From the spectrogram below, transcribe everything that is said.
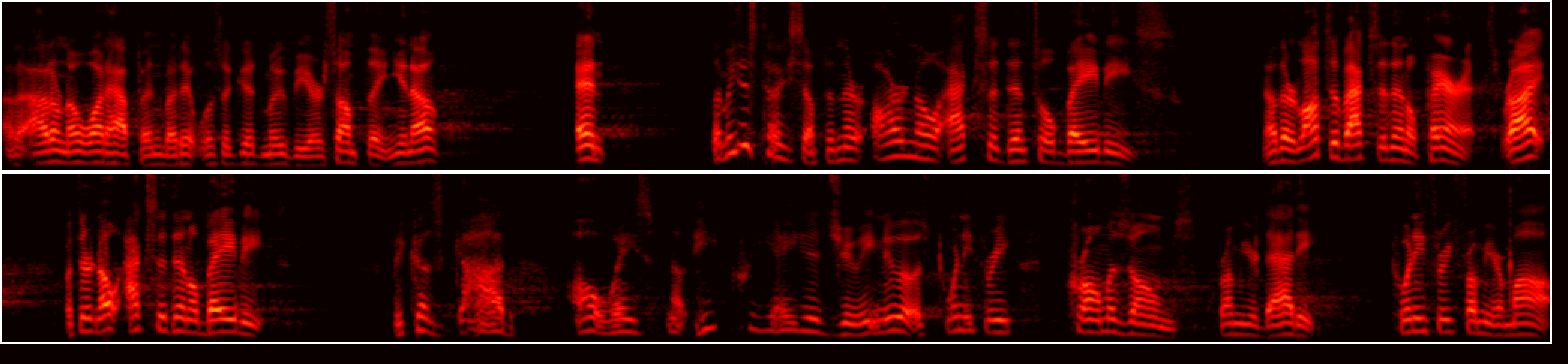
I don't know what happened, but it was a good movie or something, you know. And let me just tell you something: there are no accidental babies. Now, there are lots of accidental parents, right? But there are no accidental babies because God always, no, He created you. He knew it was 23 chromosomes from your daddy, 23 from your mom.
